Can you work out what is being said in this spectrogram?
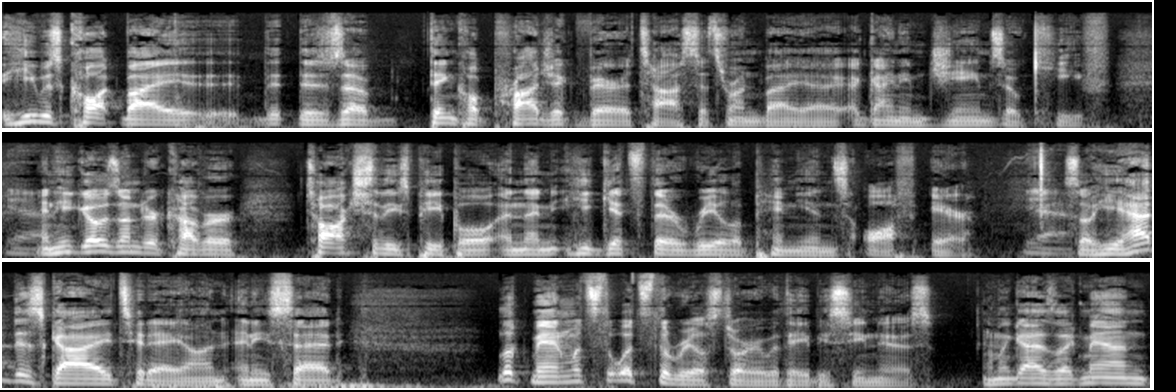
he was caught by th- there's a thing called Project Veritas that's run by a, a guy named James O'Keefe, Yeah. and he goes undercover, talks to these people, and then he gets their real opinions off air. Yeah. So he had this guy today on, and he said, "Look, man, what's the what's the real story with ABC News?" And the guy's like, "Man,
